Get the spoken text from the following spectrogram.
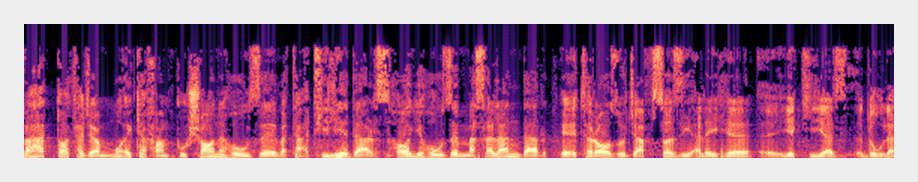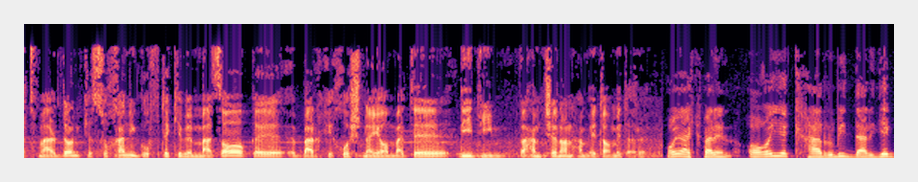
و حتی تجمع کفن پوشان حوزه و تعطیلی درس های حوزه مثلا در اعتراض و جفسازی علیه یکی از دولت مردان که سخنی گفته که به مذاق برخی خوش نیامده دیدیم و همچنان هم ادامه داره آقای اکبرین آقای کروبی در یک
